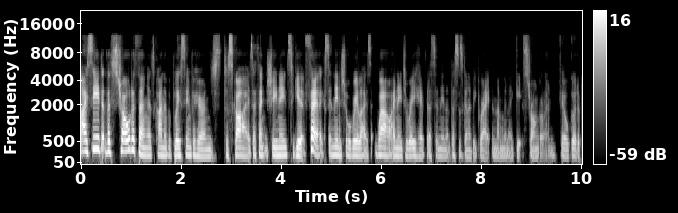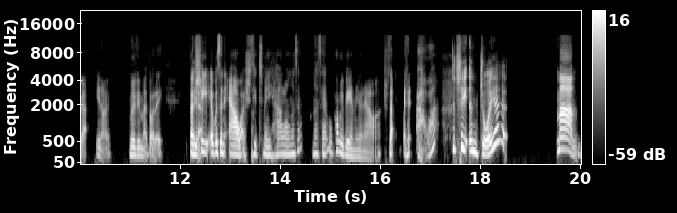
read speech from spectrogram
I said this shoulder thing is kind of a blessing for her in disguise. I think she needs to get it fixed and then she'll realize, wow, I need to rehab this and then this is going to be great and I'm going to get stronger and feel good about, you know, moving my body. But yeah. she, it was an hour. She said to me, How long is it? And I said, We'll probably be in there an hour. She's like, An hour? Did she enjoy it? Mom.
